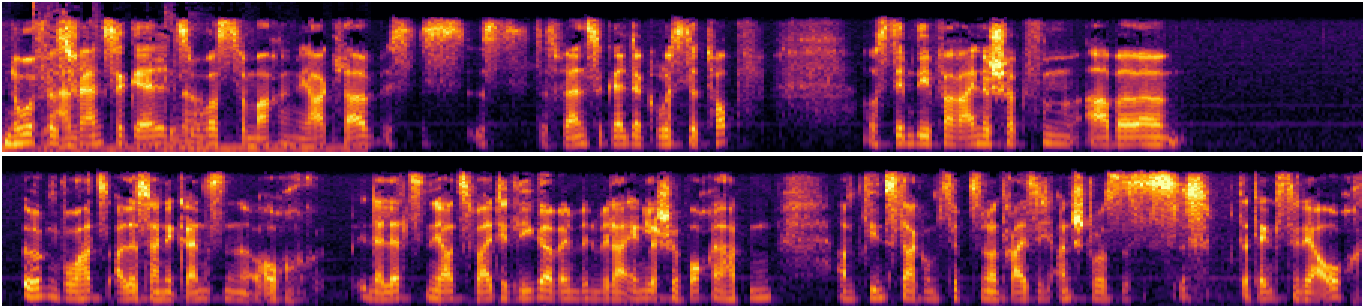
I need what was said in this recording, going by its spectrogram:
nur fürs ja, Fernsehgeld genau. sowas zu machen, ja klar, ist, ist, ist das Fernsehgeld der größte Topf, aus dem die Vereine schöpfen, aber irgendwo hat es alles seine Grenzen. Auch in der letzten Jahr zweite Liga, wenn, wenn wir da englische Woche hatten, am Dienstag um 17.30 Uhr Anstoß, das ist, da denkst du dir auch,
